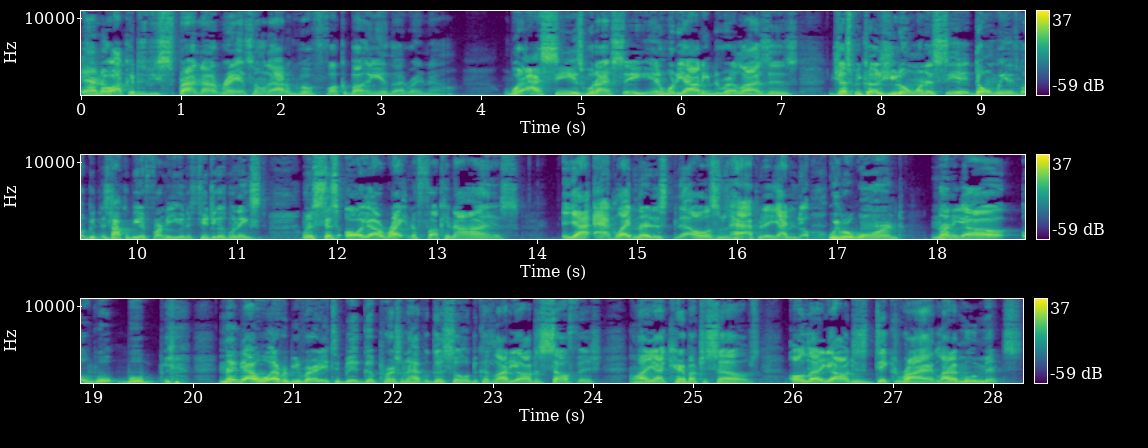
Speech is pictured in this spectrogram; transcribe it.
And I know I could just be spouting out rants and all that. I don't give a fuck about any of that right now. What I see is what I see, and what y'all need to realize is just because you don't want to see it, don't mean it's gonna be. It's not gonna be in front of you in the future. Because when it when it sits all y'all right in the fucking eyes, and y'all act like none of this, all this was happening, y'all know we were warned none of y'all will, will none of y'all will ever be ready to be a good person or have a good soul because a lot of y'all just selfish. And a lot of y'all care about yourselves. Oh, a lot of y'all just dick ride a lot of movements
